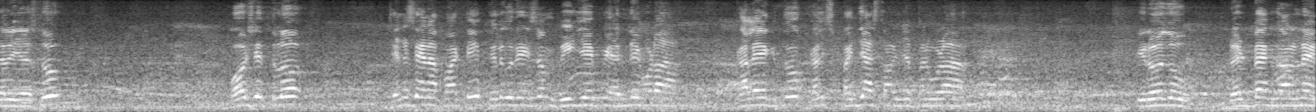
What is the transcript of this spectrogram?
తెలియజేస్తూ భవిష్యత్తులో జనసేన పార్టీ తెలుగుదేశం బీజేపీ అన్నీ కూడా కలయికతో కలిసి పనిచేస్తామని చెప్పని కూడా ఈరోజు బ్లడ్ బ్యాంక్ ద్వారానే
